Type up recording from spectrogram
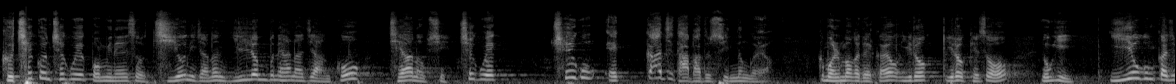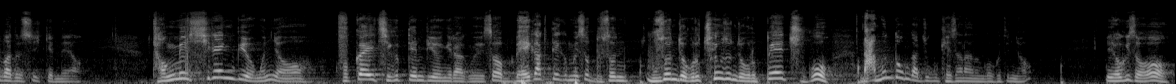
그 채권 최고액 범위 내에서 지연이자는 1년분에 하나지 않고 제한 없이 최고액, 최고액까지 다 받을 수 있는 거예요. 그럼 얼마가 될까요? 1억, 1억 해서 여기 2억 원까지 받을 수 있겠네요. 경매 실행 비용은요. 국가에 지급된 비용이라고 해서 매각 대금에서 우선, 우선적으로 최우선적으로 빼주고 남은 돈 가지고 계산하는 거거든요. 여기서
